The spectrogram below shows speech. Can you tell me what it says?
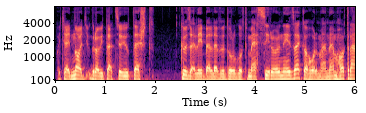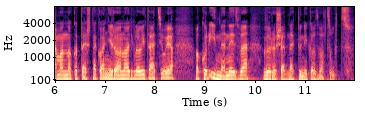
hogyha egy nagy gravitációjú test közelében levő dolgot messziről nézek, ahol már nem hat rám annak a testnek annyira a nagy gravitációja, akkor innen nézve vörösebbnek tűnik az a cucc.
